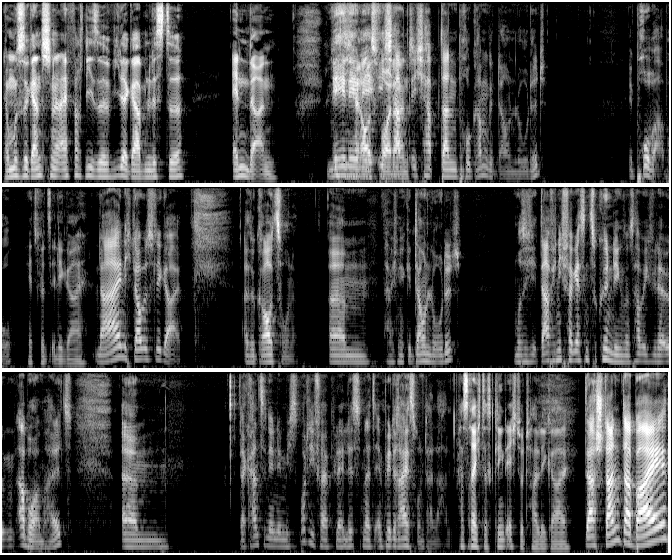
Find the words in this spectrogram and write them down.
Da musst du ganz schnell einfach diese Wiedergabenliste ändern. Richtig Ich herausfordernd. habe ich hab dann ein Programm gedownloadet. Im Probeabo. Jetzt wird's illegal. Nein, ich glaube, es ist legal. Also Grauzone. Ähm, habe ich mir gedownloadet. Muss ich, darf ich nicht vergessen zu kündigen, sonst habe ich wieder irgendein Abo am Hals. Ähm, da kannst du dir nämlich Spotify-Playlisten als MP3s runterladen. Hast recht, das klingt echt total legal. Da stand dabei,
